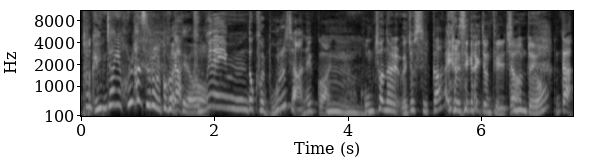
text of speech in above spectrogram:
좀 굉장히 혼란스러울 것 그러니까 같아요. 국민의힘도 그걸 모르지 않을 거 아니에요. 음. 공천을 왜 줬을까 이런 생각이 좀 들죠. 주는데요? 그러니까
